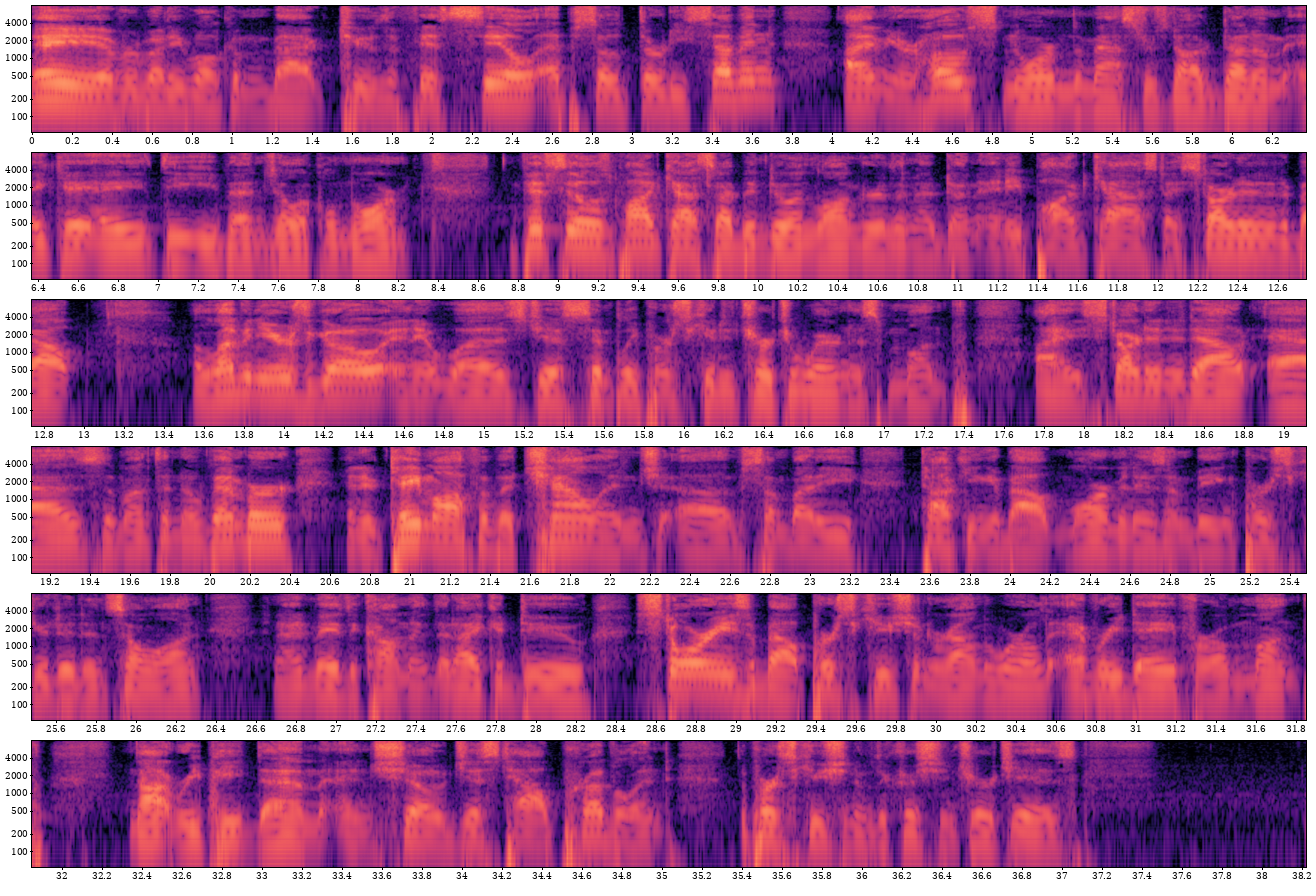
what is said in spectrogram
Hey, everybody, welcome back to the Fifth Seal, episode 37. I'm your host, Norm the Master's Dog Dunham, aka the Evangelical Norm. The Fifth Seal is a podcast I've been doing longer than I've done any podcast. I started it about 11 years ago, and it was just simply Persecuted Church Awareness Month. I started it out as the month of November, and it came off of a challenge of somebody talking about Mormonism being persecuted and so on. And I'd made the comment that I could do stories about persecution around the world every day for a month, not repeat them, and show just how prevalent the persecution of the Christian church is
